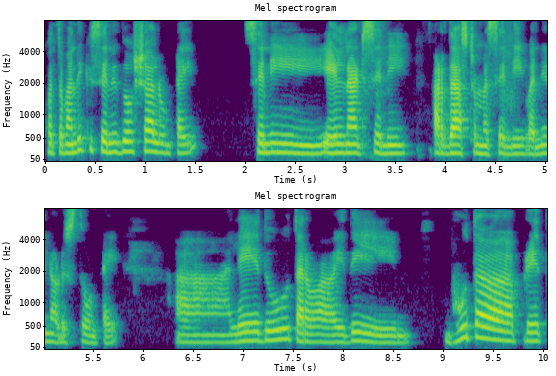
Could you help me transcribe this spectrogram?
కొంతమందికి శని దోషాలు ఉంటాయి. శని ఏళ్ళనాటి శని అర్ధాష్టమ శని ఇవన్నీ నడుస్తూ ఉంటాయి. లేదు తర్వాత ఇది భూత ప్రేత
